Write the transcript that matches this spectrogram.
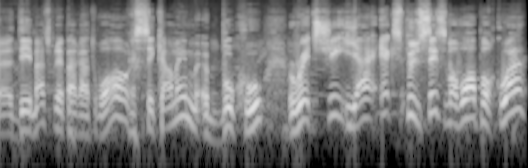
euh, des matchs préparatoires, c'est quand même beaucoup. Richie, hier, expulsé, tu vas voir pourquoi.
